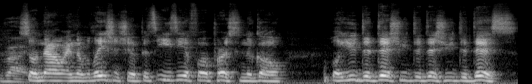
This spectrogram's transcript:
Right. So now in a relationship, it's easier for a person to go, well, you did this, you did this, you did this,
